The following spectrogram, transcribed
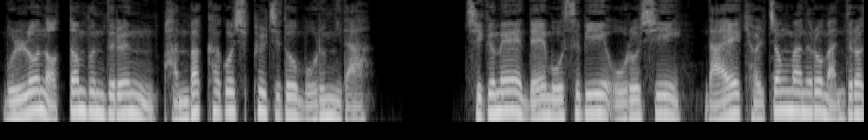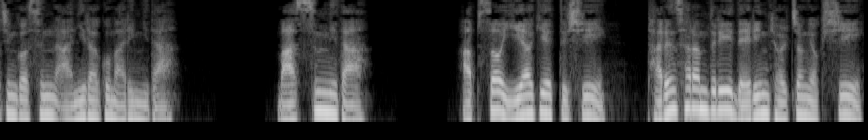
물론 어떤 분들은 반박하고 싶을지도 모릅니다. 지금의 내 모습이 오롯이 나의 결정만으로 만들어진 것은 아니라고 말입니다. 맞습니다. 앞서 이야기했듯이 다른 사람들이 내린 결정 역시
